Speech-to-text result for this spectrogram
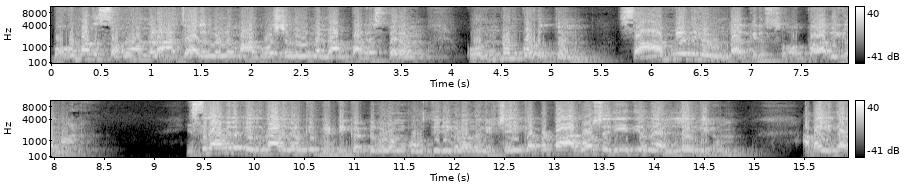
ബഹുമത സമൂഹങ്ങൾ ആചാരങ്ങളിലും ആഘോഷങ്ങളിലും എല്ലാം പരസ്പരം കൊണ്ടും കൊടുത്തും സാമ്യതകൾ ഉണ്ടാക്കൽ സ്വാഭാവികമാണ്. ഇസ്ലാമിലെ പെരുന്നാളുകൾക്ക് വെടിക്കെട്ടുകളും പൂത്തിരികളും ഒന്നും നിശ്ചയിക്കപ്പെട്ട ആഘോഷ രീതിയൊന്നും അല്ലെങ്കിലും അവ ഇതര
